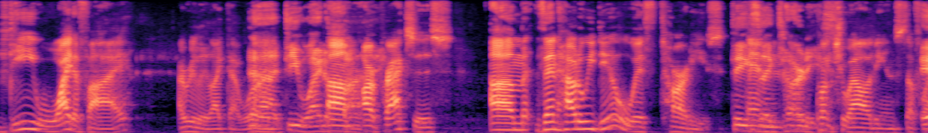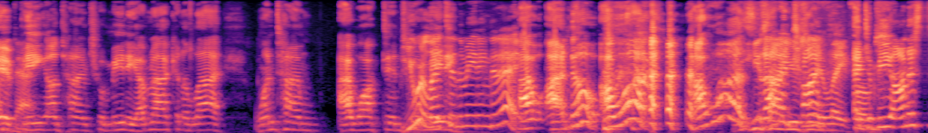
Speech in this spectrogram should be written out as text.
de-whiteify, I really like that word. Yeah, de-whiteify. um, our praxis. Um, then how do we deal with tardies Things like tardies. punctuality and stuff like and that? being on time to a meeting. I'm not gonna lie. One time I walked into you were a late meeting. to the meeting today. I, I know. I was. I was. He's not usually trying- late, And to be honest,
